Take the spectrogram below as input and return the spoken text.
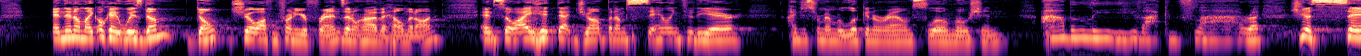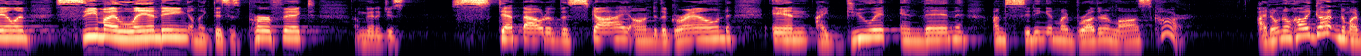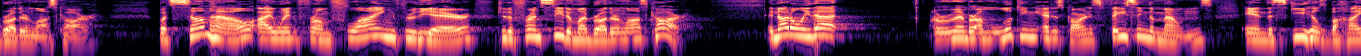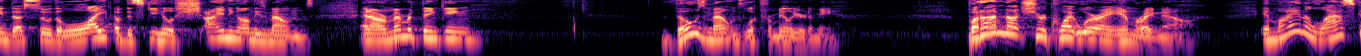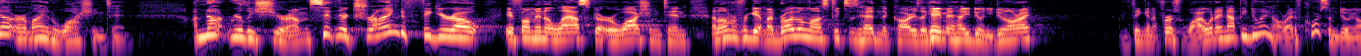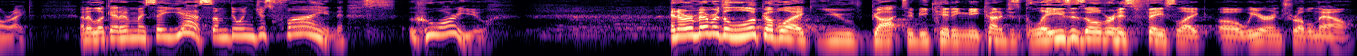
And then I'm like, okay, wisdom, don't show off in front of your friends. I don't have a helmet on. And so I hit that jump and I'm sailing through the air. I just remember looking around slow motion I believe I can fly, right? Just sailing, see my landing. I'm like, this is perfect. I'm going to just step out of the sky onto the ground and I do it. And then I'm sitting in my brother-in-law's car. I don't know how I got into my brother-in-law's car, but somehow I went from flying through the air to the front seat of my brother-in-law's car. And not only that, I remember I'm looking at his car and it's facing the mountains and the ski hills behind us. So the light of the ski hill is shining on these mountains. And I remember thinking, those mountains look familiar to me. But I'm not sure quite where I am right now. Am I in Alaska or am I in Washington? I'm not really sure. I'm sitting there trying to figure out if I'm in Alaska or Washington. And I'll never forget, my brother-in-law sticks his head in the car. He's like, hey man, how you doing? You doing all right? I'm thinking at first, why would I not be doing all right? Of course I'm doing all right. And I look at him and I say, yes, I'm doing just fine. Who are you? And I remember the look of like, you've got to be kidding me, kind of just glazes over his face like, oh, we are in trouble now.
